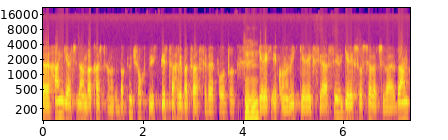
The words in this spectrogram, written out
e, hangi açıdan bakarsanız bakın çok büyük bir tahribata sebep oldu. Gerek ekonomik, gerek siyasi, gerek sosyal açılardan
